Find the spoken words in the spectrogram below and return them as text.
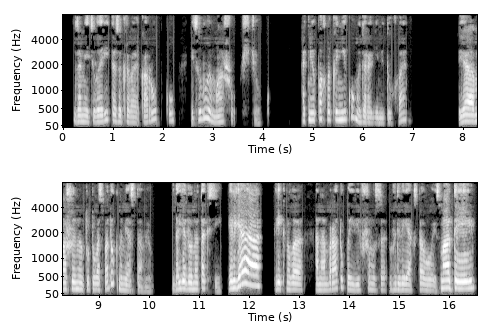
— заметила Рита, закрывая коробку и целуя Машу в щеку. От нее пахло коньяком и дорогими духами. — Я машину тут у вас под окнами оставлю. Доеду на такси. — Илья! — крикнула она брату, появившемуся в дверях столовой. — Смотри!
